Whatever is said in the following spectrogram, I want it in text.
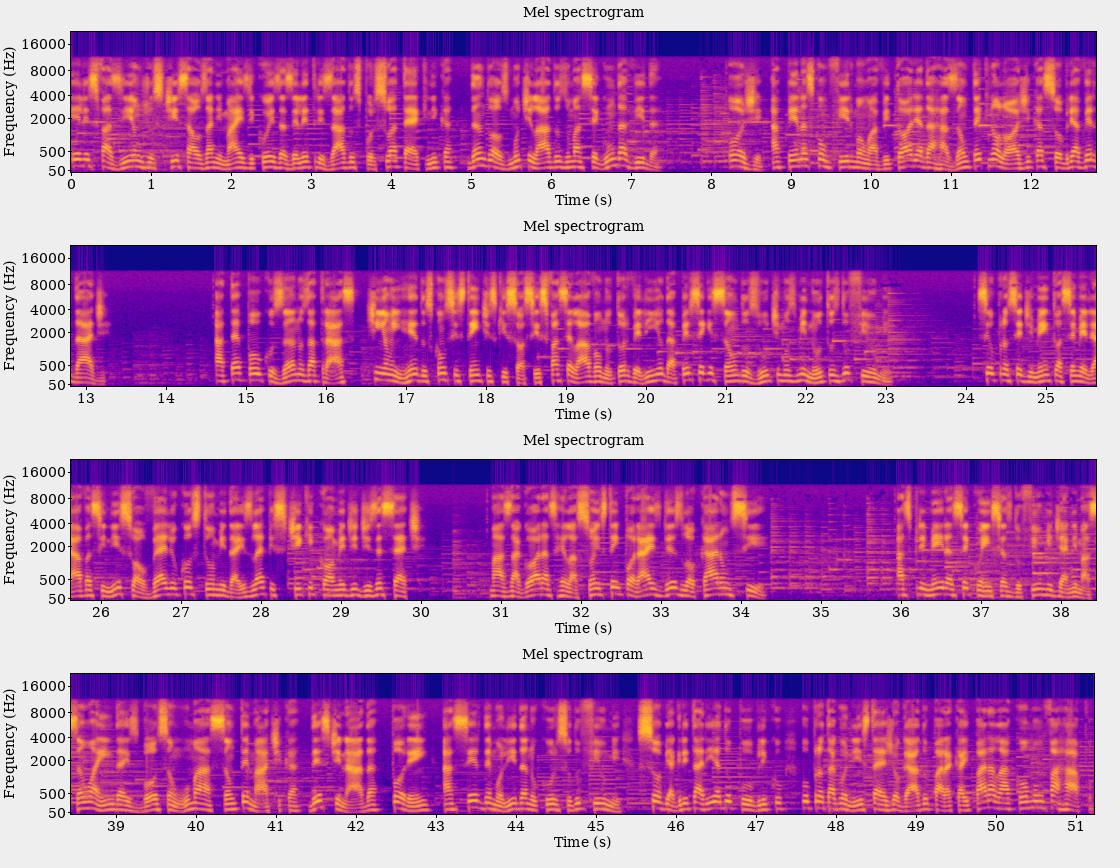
Eles faziam justiça aos animais e coisas eletrizados por sua técnica, dando aos mutilados uma segunda vida. Hoje, apenas confirmam a vitória da razão tecnológica sobre a verdade até poucos anos atrás, tinham enredos consistentes que só se esfacelavam no torvelinho da perseguição dos últimos minutos do filme. Seu procedimento assemelhava-se nisso ao velho costume da slapstick comedy 17. Mas agora as relações temporais deslocaram-se. As primeiras sequências do filme de animação ainda esboçam uma ação temática, destinada, porém, a ser demolida no curso do filme, sob a gritaria do público, o protagonista é jogado para cair para lá como um farrapo.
